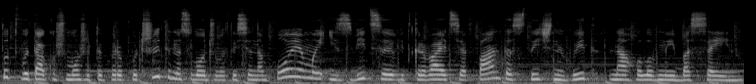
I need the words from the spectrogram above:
Тут ви також можете перепочити, насолоджуватися напоями, і звідси відкривається фантастичний вид на головний басейн.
